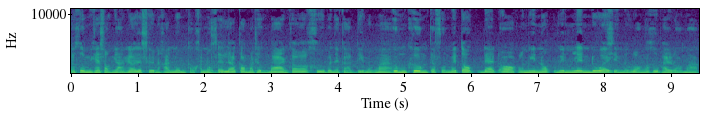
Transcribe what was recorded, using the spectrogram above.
ก็คือมีแค่สองอย่างที่เราจะซื้อนะคะนมกับขนมเสร็จแล้วกลับมาถึงบ้านก็คือบรรยากาศดีมากๆอึมครึมแต่ฝนไม่ตกแดดออกแล้วมีนกวิ่งเล่นด้วยเสียงนกร้องก็คือไพเราะมาก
